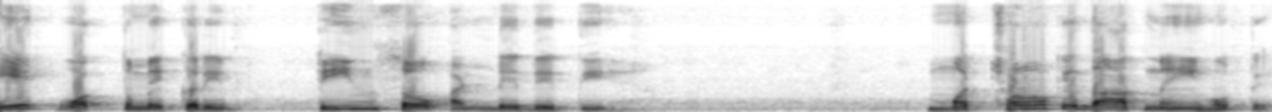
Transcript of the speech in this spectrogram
एक वक्त में करीब 300 अंडे देती है। मच्छरों के दांत नहीं होते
